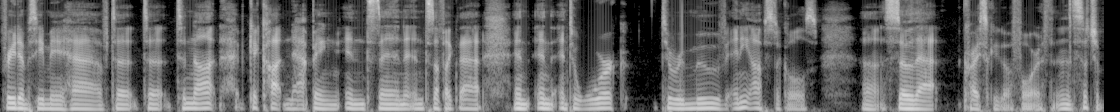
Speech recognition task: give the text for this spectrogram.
freedoms he may have, to, to, to not get caught napping in sin and stuff like that, and, and, and to work to remove any obstacles uh, so that Christ could go forth. And it's such a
